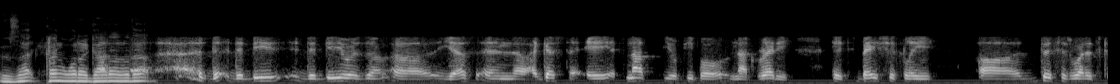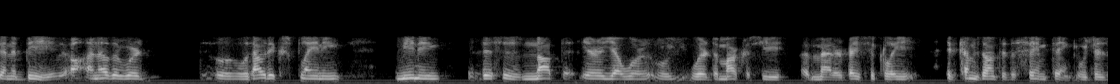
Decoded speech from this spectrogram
Is that kind of what I got out of that? Uh, the, the, B, the B was uh, uh, yes, and uh, I guess the A, it's not your people not ready. it's basically uh, this is what it's going to be. In other words, Uh, without explaining, meaning this is not the area where where democracy matters. Basically, it comes down to the same thing, which is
